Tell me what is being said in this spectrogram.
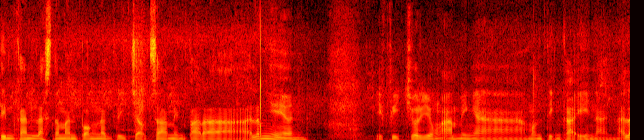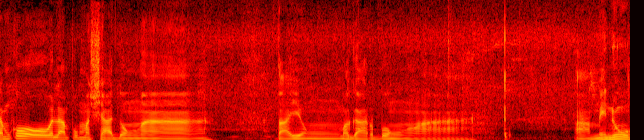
Team Canlas naman po ang nag-reach out sa amin para alam niyo yun i-feature yung aming ah, munting kainan. Alam ko wala po masyadong ah, tayong magarbong ah, ah, menu.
